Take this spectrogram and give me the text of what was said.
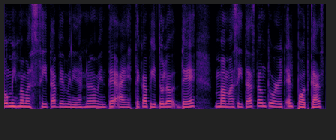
Mamacitas, bienvenidas nuevamente a este capítulo de Mamacitas Down to Earth, el podcast.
